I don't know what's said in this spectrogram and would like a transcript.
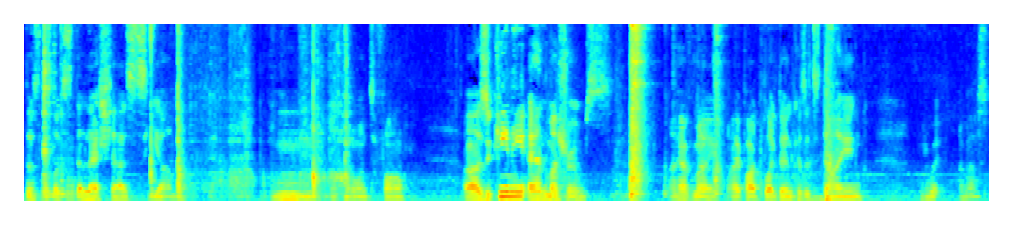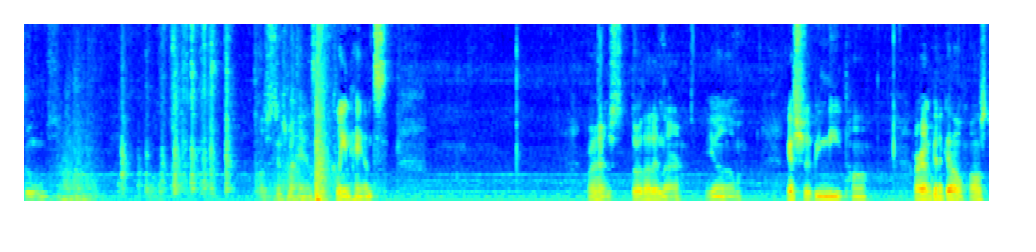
this looks delicious. Yum. Mmm, I don't want to fall. Uh, zucchini and mushrooms. I have my iPod plugged in because it's dying. What do I? I'm out of spoons. I'll just use my hands. Clean hands. Alright, just throw that in there. Yum. I guess it should be neat, huh? Alright, I'm gonna go. I'll just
